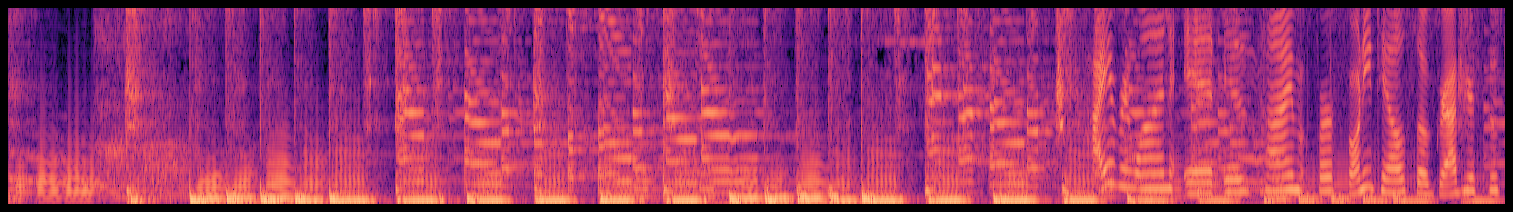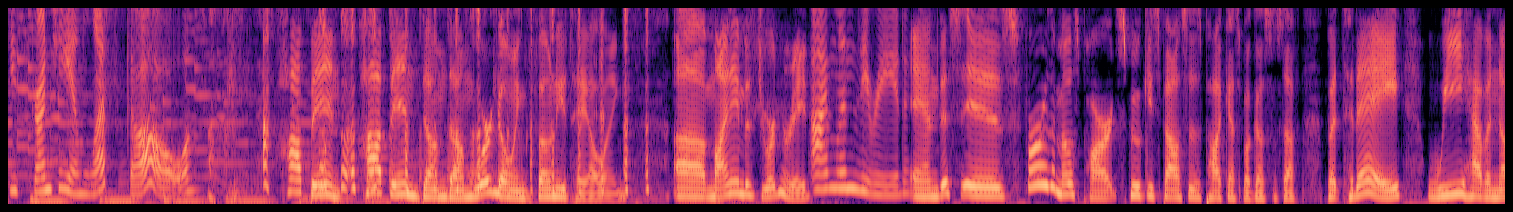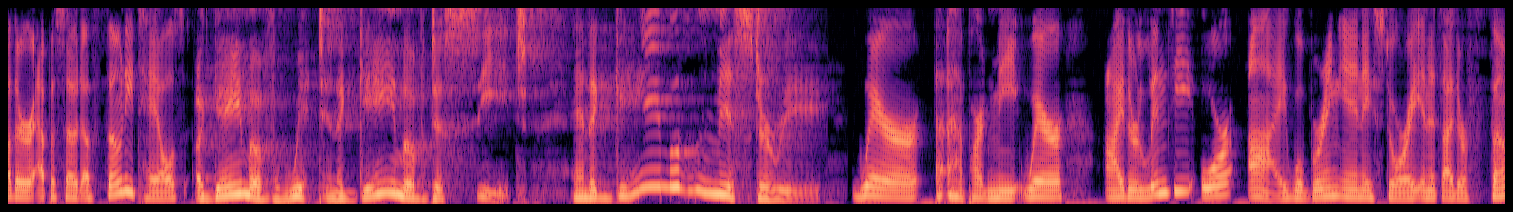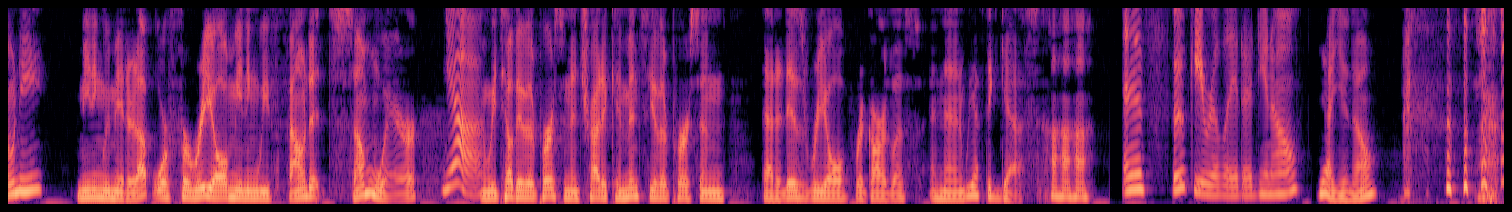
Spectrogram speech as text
Hi, everyone. It is time for Phonytails, so grab your spooky scrunchie and let's go. hop in, hop in, dum dum. We're going phony tailing. Uh, my name is Jordan Reed, I'm Lindsay Reed. and this is, for the most part, Spooky Spouses podcast about ghosts and stuff. But today we have another episode of Phony Tales. a game of wit and a game of deceit and a game of mystery. where, pardon me, where either Lindsay or I will bring in a story and it's either phony, meaning we made it up, or for real, meaning we found it somewhere, Yeah. and we tell the other person and try to convince the other person that it is real regardless, and then we have to guess. And it's spooky related, you know? Yeah, you know?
